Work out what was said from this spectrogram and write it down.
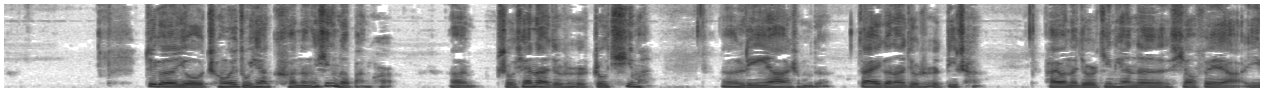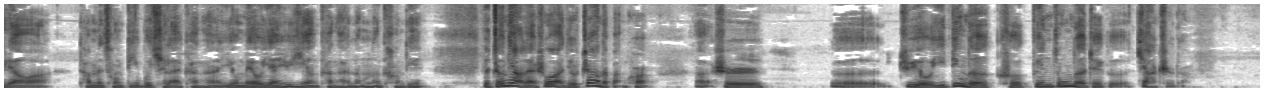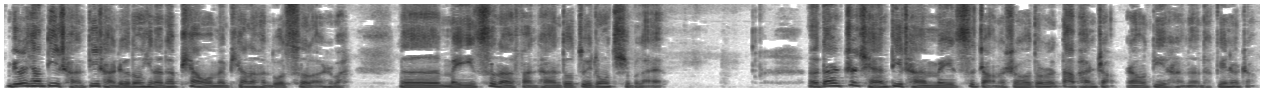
这个有成为主线可能性的板块，嗯，首先呢就是周期嘛，呃，磷啊什么的，再一个呢就是地产，还有呢就是今天的消费啊、医疗啊，他们从底部起来，看看有没有延续性，看看能不能抗跌。就整体上来说啊，就是这样的板块。啊，是，呃，具有一定的可跟踪的这个价值的。你比如像地产，地产这个东西呢，它骗我们骗了很多次了，是吧？呃，每一次呢反弹都最终起不来。呃，但是之前地产每一次涨的时候都是大盘涨，然后地产呢它跟着涨。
